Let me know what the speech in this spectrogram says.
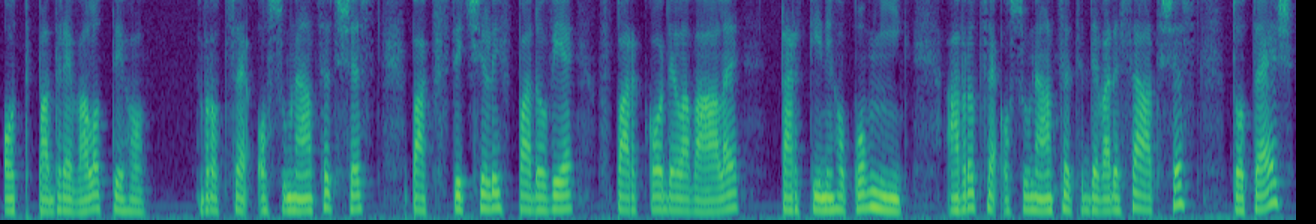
od Padre Valottiho. V roce 1806 pak vstyčili v Padově v Parco della Valle Tartiniho pomník a v roce 1896 totéž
